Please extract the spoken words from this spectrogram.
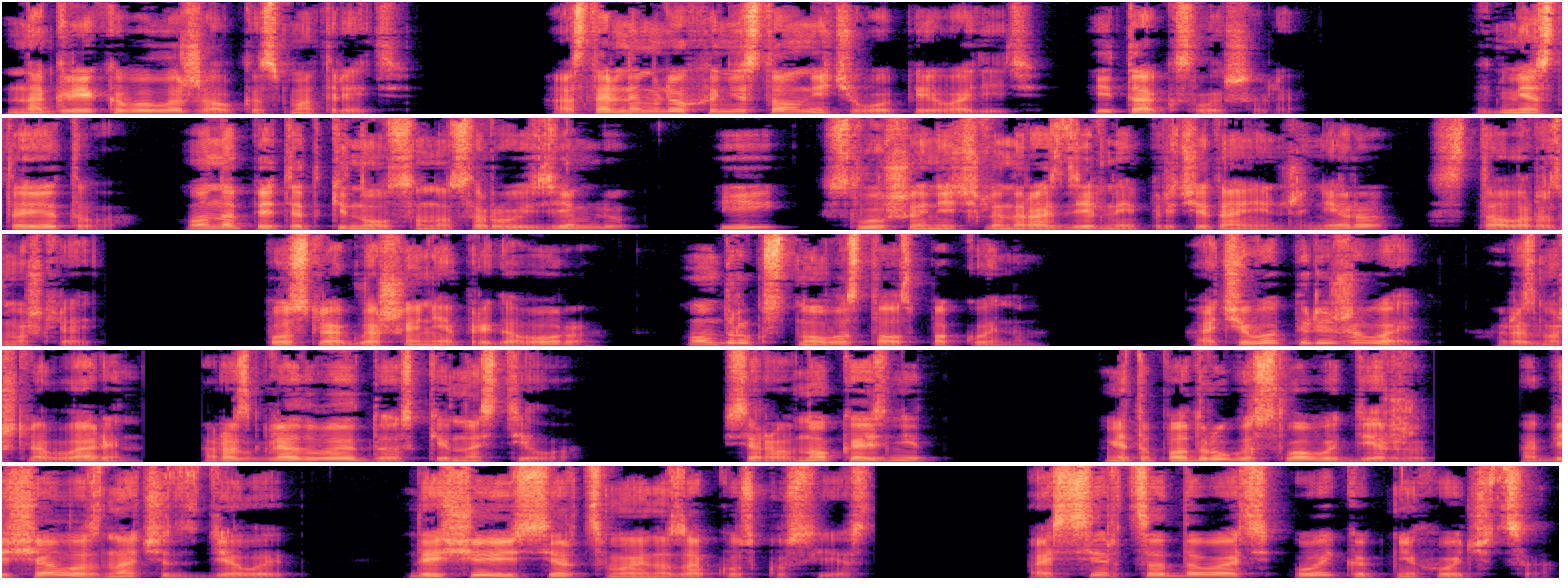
На грека было жалко смотреть. Остальным Леха не стал ничего переводить, и так слышали. Вместо этого он опять откинулся на сырую землю и, слушая нечленораздельные причитания инженера, стал размышлять. После оглашения приговора он вдруг снова стал спокойным. «А чего переживать?» – размышлял Ларин, разглядывая доски настила. «Все равно казнит. Эта подруга слово держит. Обещала, значит, сделает. Да еще и сердце мое на закуску съест. А сердце отдавать ой как не хочется.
